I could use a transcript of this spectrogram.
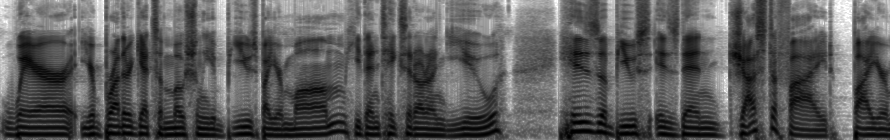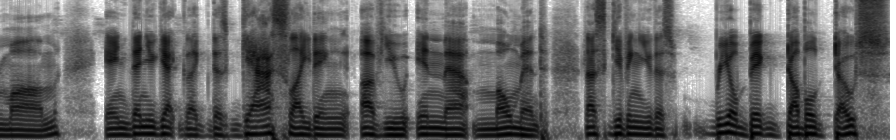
where your brother gets emotionally abused by your mom. He then takes it out on you. His abuse is then justified by your mom. And then you get like this gaslighting of you in that moment, thus giving you this real big double dose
